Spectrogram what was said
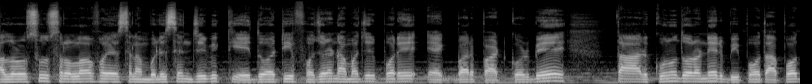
আল্লাহ রসুল সাল্লাম বলেছেন, যে ব্যক্তি এই দোয়াটি ফজরের নামাজের পরে একবার পাঠ করবে, তার কোনো ধরনের বিপদ আপদ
